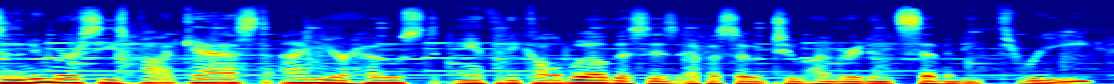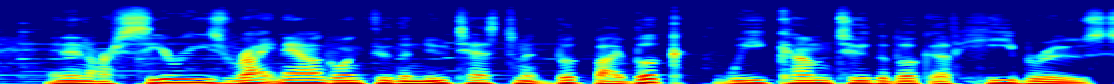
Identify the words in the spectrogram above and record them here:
to the New Mercies podcast. I'm your host, Anthony Caldwell. This is episode 273. And in our series right now, going through the New Testament book by book, we come to the book of Hebrews.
